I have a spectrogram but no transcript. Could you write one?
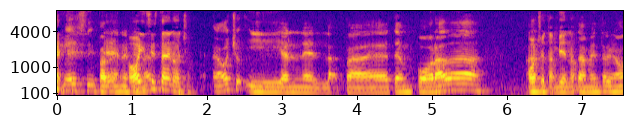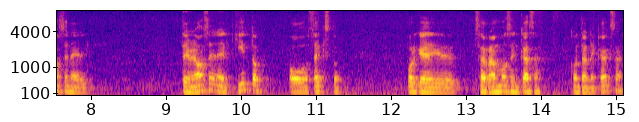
Eh, sí, pa- en el Hoy primer- sí están en 8. eh, ocho y en el, la temporada 8 ah, también, ¿no? también terminamos en el terminamos en el quinto o sexto porque cerramos en casa contra Necaxa.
